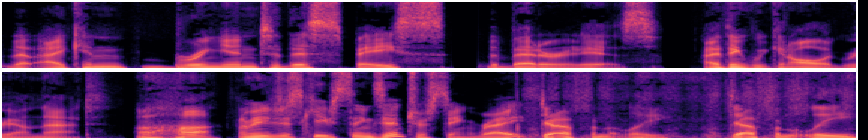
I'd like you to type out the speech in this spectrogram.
that I can bring into this space, the better it is. I think we can all agree on that. Uh-huh. I mean, it just keeps things interesting, right? Definitely. Definitely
